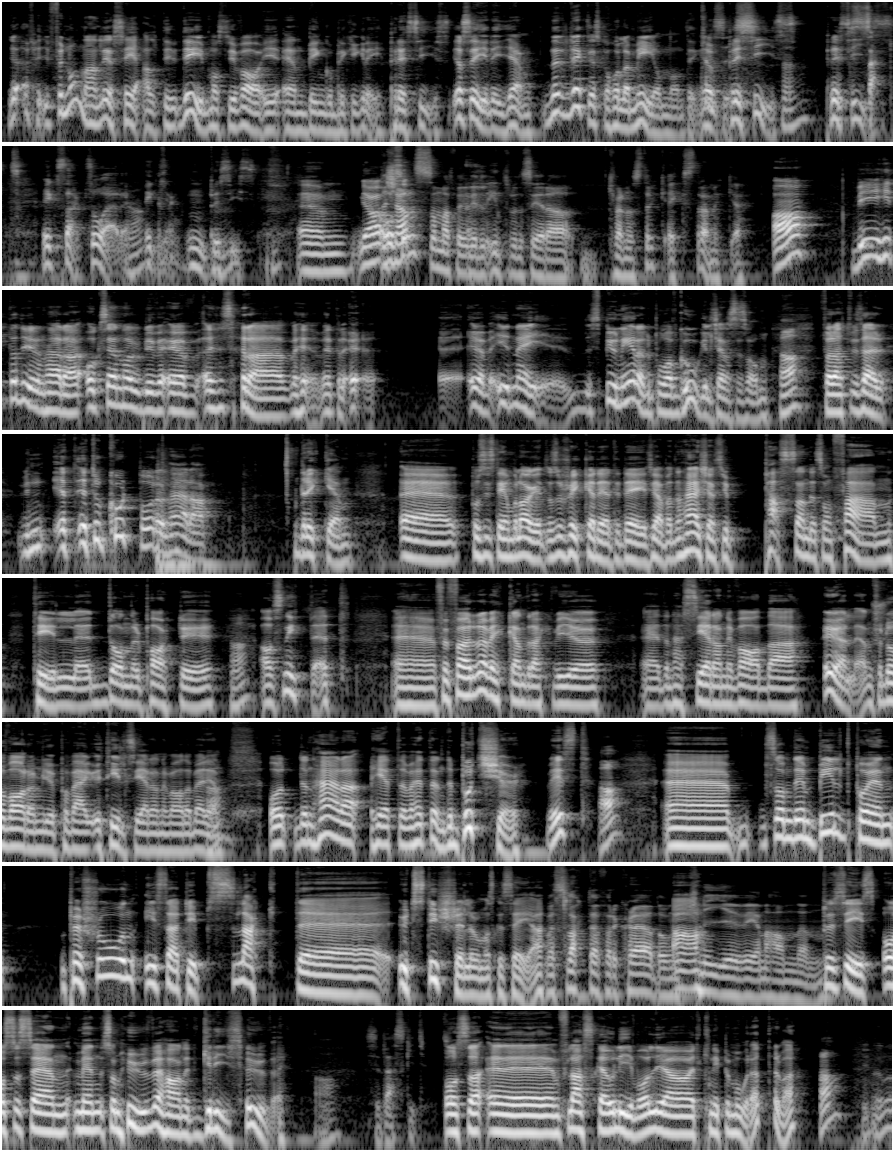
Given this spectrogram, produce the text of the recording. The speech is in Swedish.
Ja, för- någon anledning säger jag alltid, det måste ju vara i en bingo-bricke-grej. Precis. Jag säger det jämt. När direkt jag ska hålla med om någonting. Precis. Precis. Ja, precis. Precis. Exakt. Exakt, så är det. Ja, Exakt. Mm, precis. Ehm, ja, Det och så, känns som att vi vill introducera kvällens dryck extra mycket. ja, vi hittade ju den här och sen har vi blivit öv, såhär, vad he- vad heter det? Över, nej, spionerade på av Google känns det som. Ja. För att vi så här, jag, jag tog kort på den här äh, drycken eh, på Systembolaget och så skickade jag till dig. Så jag bara, den här känns ju passande som fan till eh, Donner Party avsnittet. Eh, för förra veckan drack vi ju eh, den här Sierra Nevada ölen, för då var de ju på väg ut till Sierra Nevada-bergen. Och den här heter, vad heter den? The Butcher, visst? Ja, Eh, som det är en bild på en person i så här typ slakt utstyrsel eller vad man ska säga. med slaktaförklädd och en Ja. kniv i ena handen. Precis, och så sen, men som huvud har han ett grishuvud. Ja, ser läskigt ut. Och så eh, en flaska olivolja och ett knippe morötter va? Ja,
